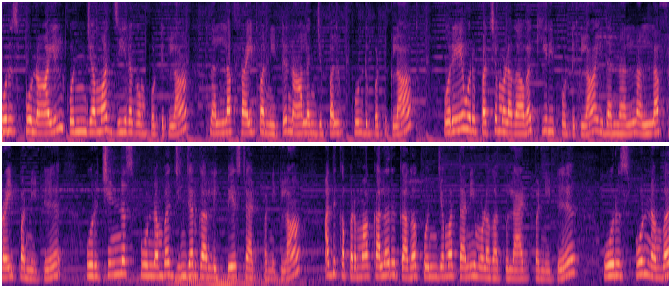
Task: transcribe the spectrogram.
ஒரு ஸ்பூன் ஆயில் கொஞ்சமாக ஜீரகம் போட்டுக்கலாம். நல்லா ஃப்ரை பண்ணிட்டு நாலஞ்சு பல் பூண்டு போட்டுக்கலாம். ஒரே ஒரு பச்சை மிளகாவை கீரி போட்டுக்கலாம். இதை நல்லா நல்லா ஃப்ரை பண்ணிவிட்டு ஒரு சின்ன ஸ்பூன் நம்ம ஜிஞ்சர் கார்லிக் பேஸ்ட் ஆட் பண்ணிக்கலாம். அதுக்கப்புறமா கலருக்காக கொஞ்சமாக தனி மிளகாத்தூள் ஆட் பண்ணிவிட்டு ஒரு ஸ்பூன் நம்ம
